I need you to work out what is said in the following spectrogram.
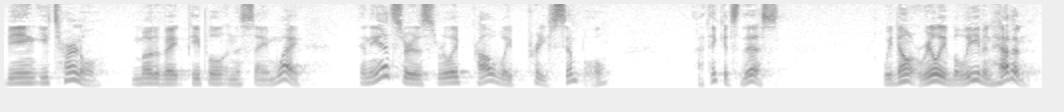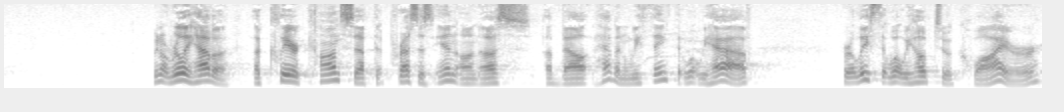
being eternal motivate people in the same way? And the answer is really probably pretty simple. I think it's this we don't really believe in heaven. We don't really have a, a clear concept that presses in on us about heaven. We think that what we have, or at least that what we hope to acquire,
